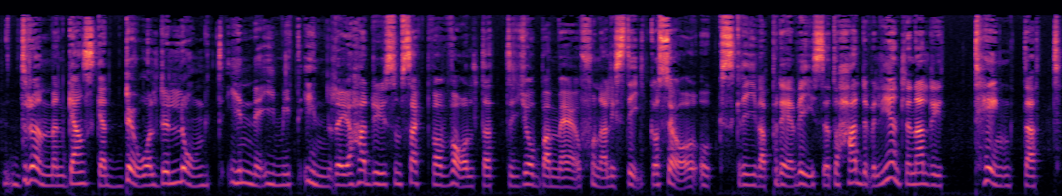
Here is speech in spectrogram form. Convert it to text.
drömmen ganska dold långt inne i mitt inre. Jag hade ju som sagt var valt att jobba med journalistik och så och skriva på det viset och hade väl egentligen aldrig tänkt att,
